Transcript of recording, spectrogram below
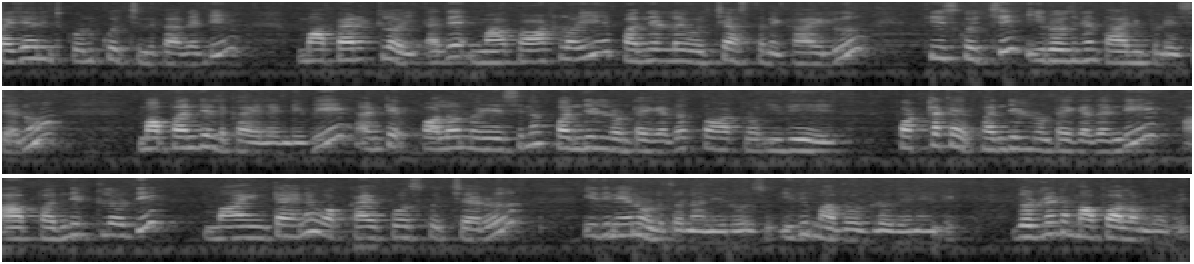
బజార్ నుంచి కొనుక్కొచ్చింది కాదండి. మా పెరట్లో అదే మా తోటలో పందిళ్ళలో వచ్చేస్తున్నాయి కాయలు. తీసుకొచ్చి ఈరోజు నేను తాలింపులు వేసాను. మా పందిళ్ళ కాయలండి ఇవి. అంటే పొలంలో వేసిన పందిళ్ళు ఉంటాయి కదా తోటలో ఇది పొట్లకాయ పందిళ్ళు ఉంటాయి కదండి. ఆ పందిట్లోది మా ఇంటి ఆయన ఒక కాయ కోసుకొచ్చారు. ఇది నేను వండుతున్నాను ఈరోజు ఇది మా దొడ్లోదేనండి. దొడ్లు అంటే మా పొలంలోది.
